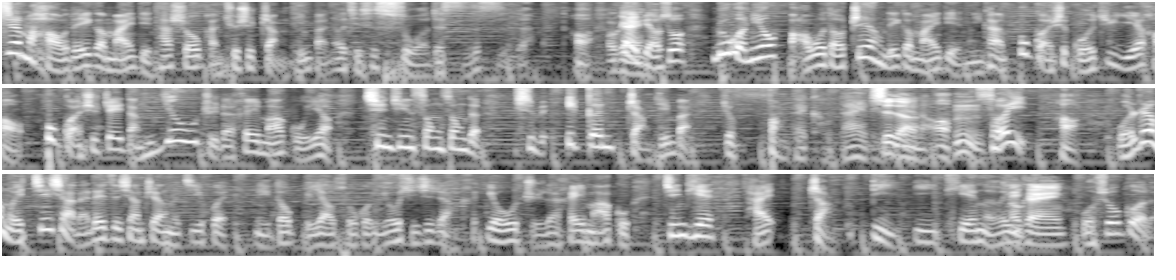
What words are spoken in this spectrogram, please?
这么好的一个买点，它收盘却是涨停板，而且是锁得死死的。好.代表说，如果你有把握到这样的一个买点，你看，不管是国巨也好，不管是这档优质的黑马股也好，轻轻松松的，是不是一根涨停板就放在口袋里面了？是的哦，嗯，所以好。我认为接下来类似像这样的机会，你都不要错过，尤其是这样优质的黑马股，今天才涨第一天而已。OK，我说过了，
